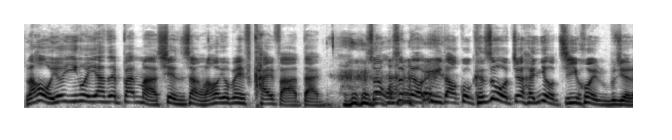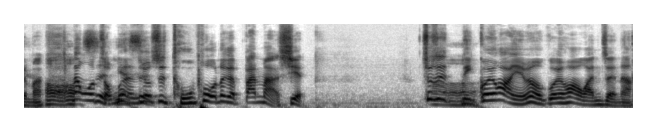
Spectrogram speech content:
然后我又因为压在斑马线上，然后又被开罚单。虽然我是没有遇到过，可是我觉得很有机会，你不觉得吗？那我总不能就是突破那个斑马线，就是你规划也没有规划完整啊。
